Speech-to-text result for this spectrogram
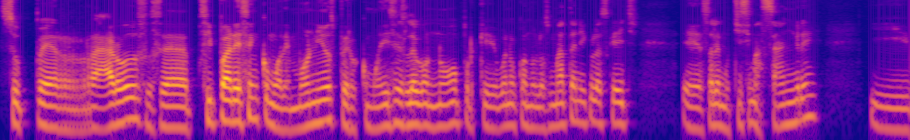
súper raros, o sea, sí parecen como demonios, pero como dices luego no, porque bueno, cuando los mata Nicolas Cage eh, sale muchísima sangre y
